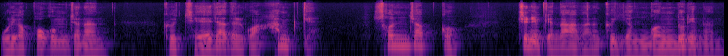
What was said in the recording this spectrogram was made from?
우리가 복음 전한 그 제자들과 함께 손잡고 주님께 나아가는 그 영광 누리는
